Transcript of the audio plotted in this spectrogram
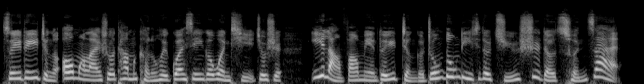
所以，对于整个欧盟来说，他们可能会关心一个问题，就是伊朗方面对于整个中东地区的局势的存在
